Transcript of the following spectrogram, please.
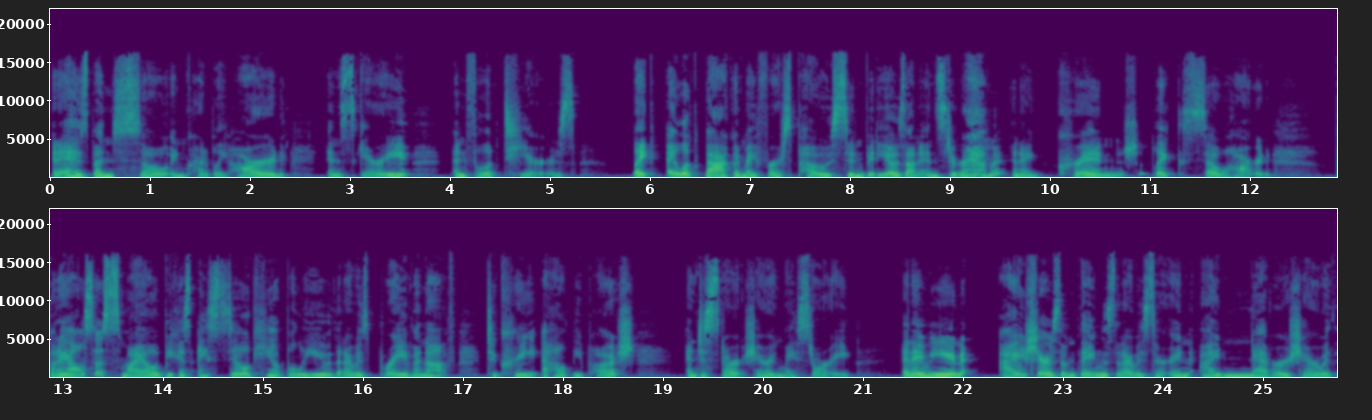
And it has been so incredibly hard and scary and full of tears. Like, I look back on my first posts and videos on Instagram and I cringe like so hard. But I also smile because I still can't believe that I was brave enough to create a healthy push and to start sharing my story. And I mean, I share some things that I was certain I'd never share with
